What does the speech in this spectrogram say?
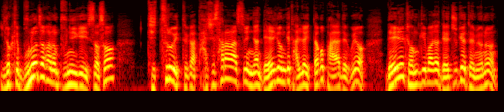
이렇게 무너져가는 분위기에 있어서 디트로이트가 다시 살아날 수 있냐 내일 경기 달려 있다고 봐야 되고요. 내일 경기마저 내주게 되면은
